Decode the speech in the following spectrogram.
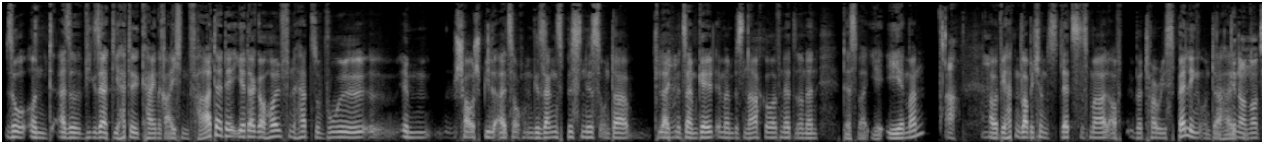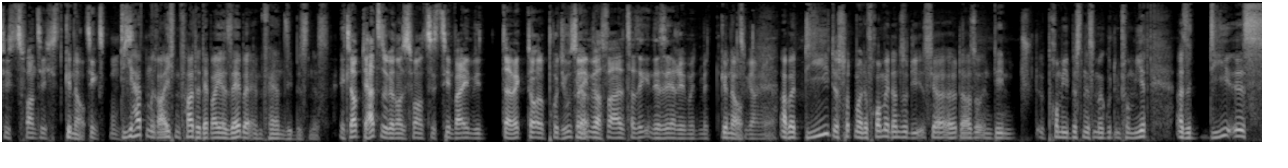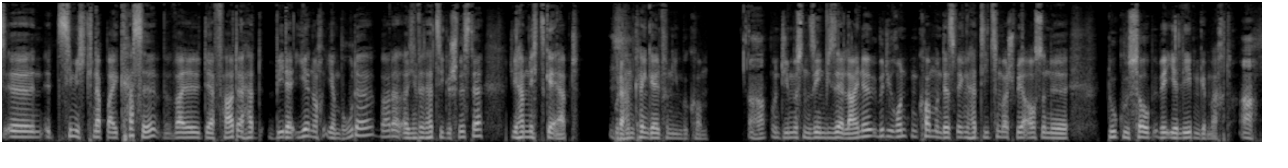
So, und also wie gesagt, die hatte keinen reichen Vater, der ihr da geholfen hat, sowohl äh, im Schauspiel als auch im Gesangsbusiness und da vielleicht Mhm. mit seinem Geld immer ein bisschen nachgeholfen hat, sondern das war ihr Ehemann. Ah. Mhm. Aber wir hatten, glaube ich, uns letztes Mal auch über Tori Spelling unterhalten. Genau, 90, 20 Genau. Dingsbums. Die hat einen reichen Vater, der war ja selber im Fernsehbusiness. Ich glaube, der hatte sogar 90, 20, 10, war irgendwie Director oder Producer, Ja. irgendwas war tatsächlich in der Serie mit, mit Genau. zugange. Ja. Aber die, das hat meine Frau mir dann so, die ist ja äh, da so in den Promi-Business immer gut informiert. Also die ist äh, ziemlich knapp bei Kasse, weil der Vater hat weder ihr noch ihrem Bruder war da, also jedenfalls hat sie Geschwister, die haben nichts geerbt oder haben kein Geld von ihm bekommen. Aha. Und die müssen sehen, wie sie alleine über die Runden kommen und deswegen hat die zum Beispiel auch so eine Doku-Soap über ihr Leben gemacht. Ah.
